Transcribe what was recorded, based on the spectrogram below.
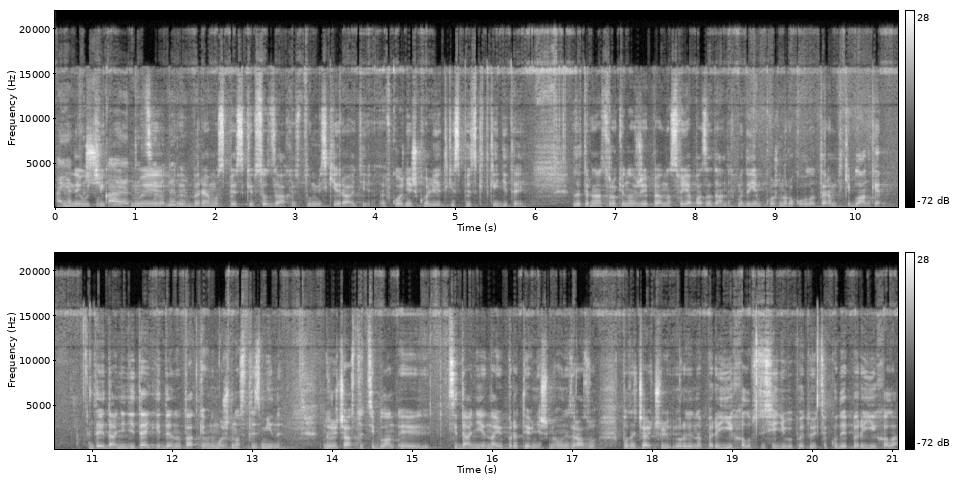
А як не ви очікують. Ми ці родини? е, беремо списки в соцзахисту, в міській раді. В кожній школі є такі списки таких дітей. За 13 років у нас вже є певна своя база даних. Ми даємо кожного року волонтерам такі бланки. Де є дані дітей і де нотатки вони можуть вносити зміни. Дуже часто ці блан... е, ці дані є найоперативнішими. Вони зразу позначають, що родина переїхала, в сусідів випитується, куди переїхала.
